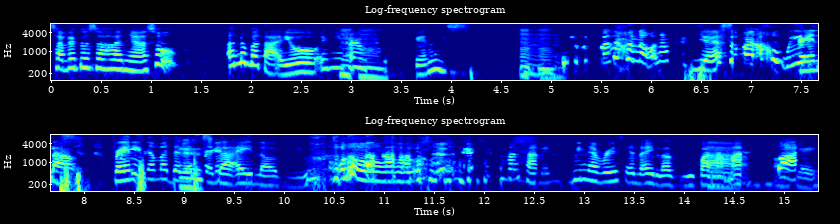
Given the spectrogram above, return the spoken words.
Sabi ko sa kanya, so, ano ba tayo? I mean, are we friends? Mm-mm. Parang ako na, yes. So parang ako, wait lang. Friends, friends na madalas Yes. taga I love you. naman sa amin, we never said I love you pa naman. Ah, okay.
